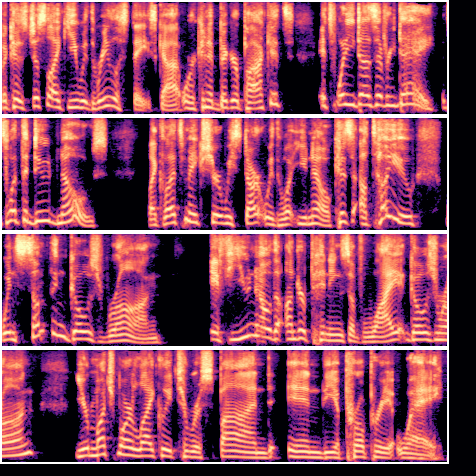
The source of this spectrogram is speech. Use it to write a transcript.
Because just like you with real estate, Scott, working at bigger pockets, it's what he does every day. It's what the dude knows. Like, let's make sure we start with what you know. Because I'll tell you, when something goes wrong, if you know the underpinnings of why it goes wrong, you're much more likely to respond in the appropriate way.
